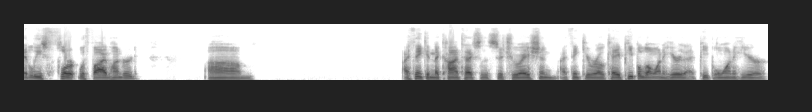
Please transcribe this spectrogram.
at least flirt with 500, um, I think in the context of the situation, I think you're okay. People don't want to hear that. People want to hear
